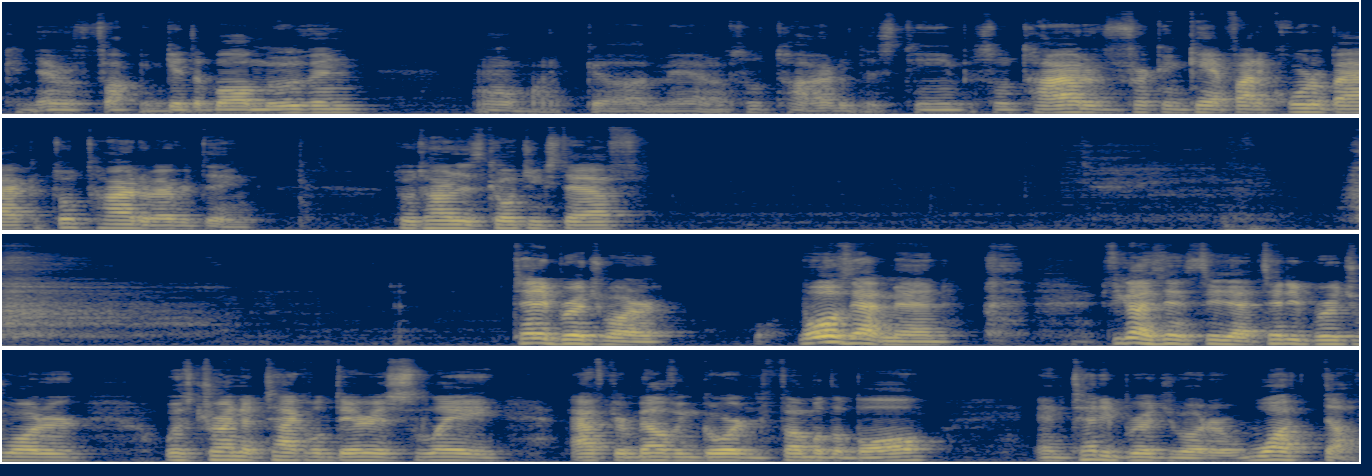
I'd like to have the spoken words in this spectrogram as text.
Can never fucking get the ball moving. Oh my god, man. I'm so tired of this team. I'm so tired of freaking can't find a quarterback. I'm so tired of everything. So tired of this coaching staff. Teddy Bridgewater. What was that, man? if you guys didn't see that, Teddy Bridgewater was trying to tackle Darius Slay after Melvin Gordon fumbled the ball. And Teddy Bridgewater, what the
